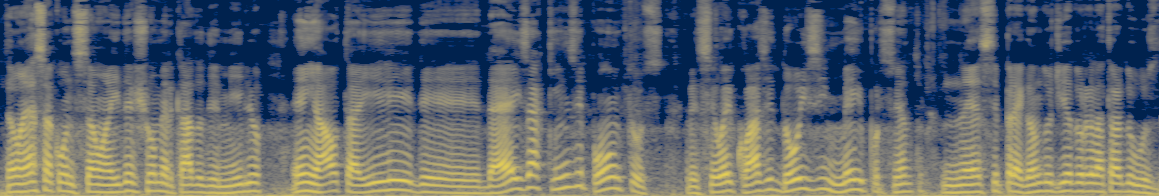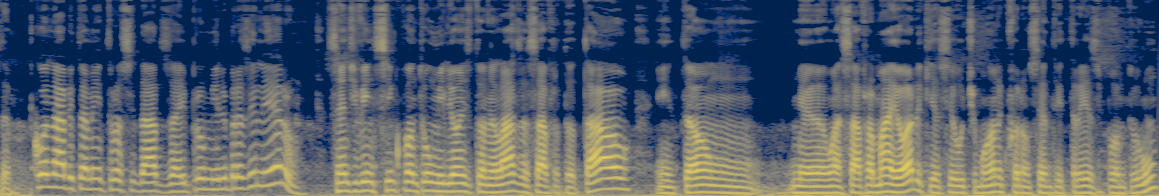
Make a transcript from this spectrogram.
Então essa condição aí deixou o mercado de milho em alta aí de 10 a 15 pontos. Cresceu aí quase 2,5% nesse pregão do dia do relatório do USDA. Conab também trouxe dados aí para o milho brasileiro. 125,1 milhões de toneladas a safra total. Então uma safra maior do que esse último ano, que foram 113,1,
